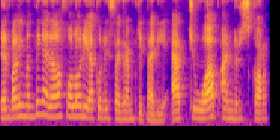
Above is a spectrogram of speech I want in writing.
Dan paling penting adalah follow di akun Instagram kita di @cuap underscore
